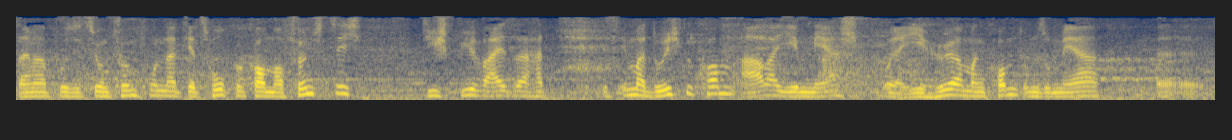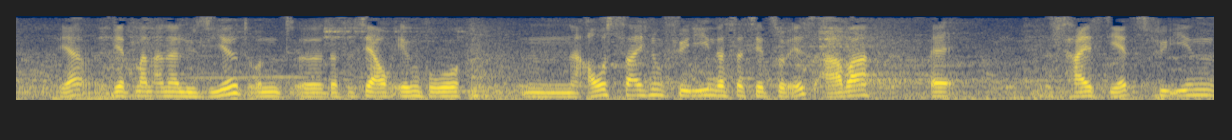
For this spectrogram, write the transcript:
sagen wir, Position 500 jetzt hochgekommen auf 50. Die Spielweise hat, ist immer durchgekommen, aber je mehr oder je höher man kommt, umso mehr äh, ja, wird man analysiert und äh, das ist ja auch irgendwo eine Auszeichnung für ihn, dass das jetzt so ist, aber äh, das heißt jetzt für ihn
